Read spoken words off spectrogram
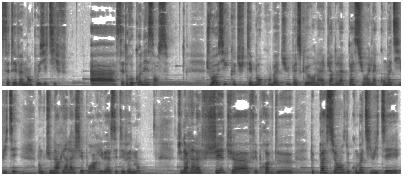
cet événement positif à cette reconnaissance. Je vois aussi que tu t'es beaucoup battu parce qu'on a la carte de la passion et de la combativité. Donc tu n'as rien lâché pour arriver à cet événement. Tu n'as rien lâché, tu as fait preuve de, patience, de combativité.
